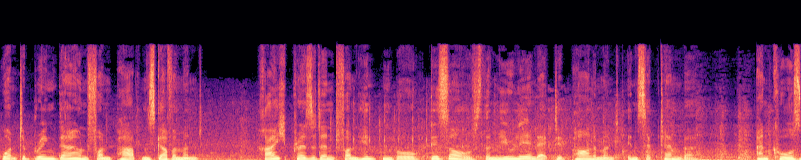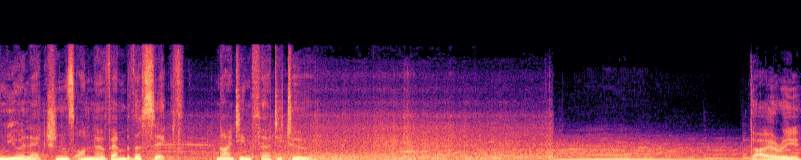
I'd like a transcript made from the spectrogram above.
want to bring down von Papen's government, Reich President von Hindenburg dissolves the newly elected parliament in September and calls new elections on November the 6th, 1932. Diary,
